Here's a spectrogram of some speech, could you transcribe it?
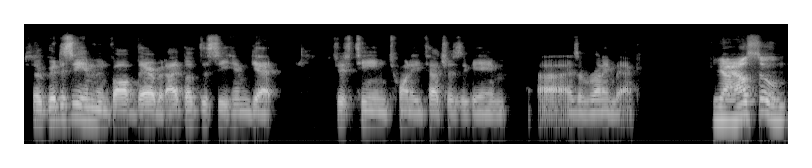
so good to see him involved there, but I'd love to see him get 15, 20 touches a game uh, as a running back. yeah. I also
